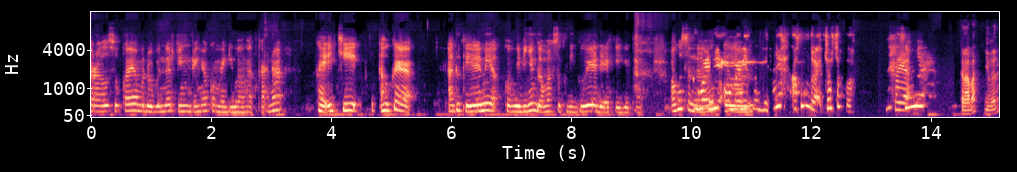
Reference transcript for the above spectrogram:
terlalu suka yang bener-bener genrenya komedi banget. Karena kayak Ici, aku kayak aduh kayaknya nih komedinya gak masuk di gue deh kayak gitu. Aku senang Komedi Amerika gitu ya, aku nggak cocok loh. Kayak sama. Kenapa? Gimana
